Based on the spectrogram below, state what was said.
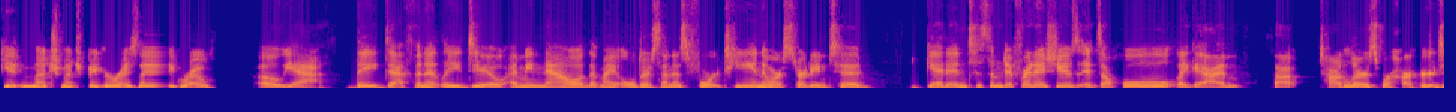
get much much bigger as they grow Oh, yeah, they definitely do. I mean, now that my older son is 14 and we're starting to get into some different issues, it's a whole, like, I'm thought toddlers were hard.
